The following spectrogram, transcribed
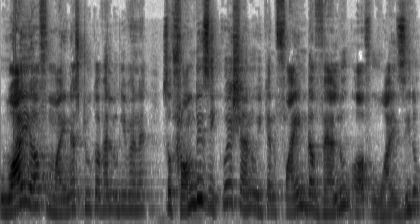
y ऑफ़ माइनस टू का वैल्यू गिवन है। So from this equation we can find the value of y zero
